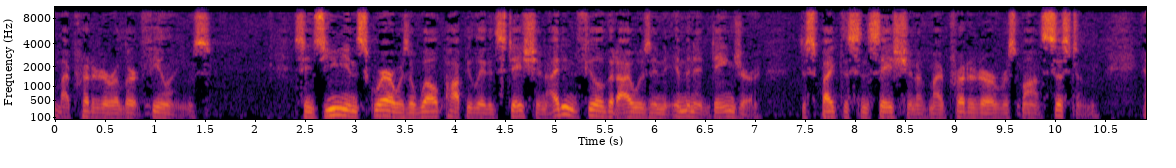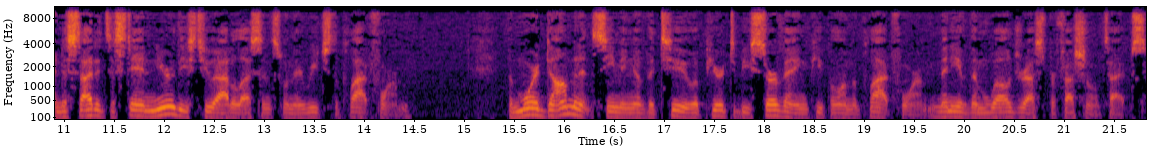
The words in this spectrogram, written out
my predator alert feelings. Since Union Square was a well populated station, I didn't feel that I was in imminent danger, despite the sensation of my predator response system, and decided to stand near these two adolescents when they reached the platform. The more dominant seeming of the two appeared to be surveying people on the platform, many of them well dressed professional types,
